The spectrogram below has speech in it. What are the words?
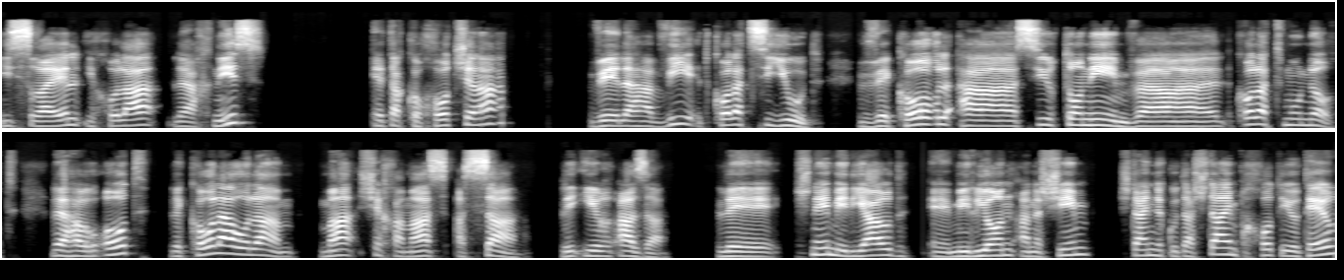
ישראל יכולה להכניס את הכוחות שלה ולהביא את כל הציוד וכל הסרטונים וכל התמונות, להראות לכל העולם מה שחמאס עשה לעיר עזה, לשני מיליארד אה, מיליון אנשים, 2.2 פחות או יותר,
